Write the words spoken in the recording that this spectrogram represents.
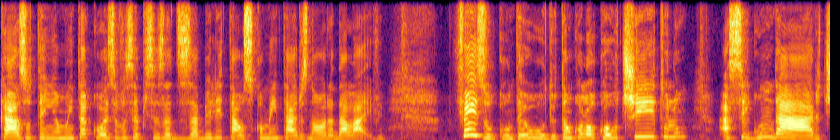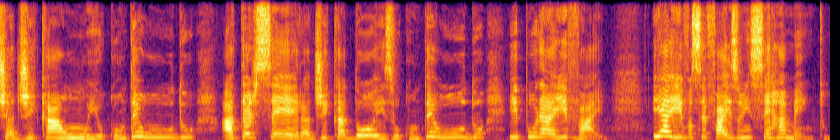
caso tenha muita coisa, você precisa desabilitar os comentários na hora da live. Fez o conteúdo, então colocou o título, a segunda arte, a dica 1 e o conteúdo, a terceira, a dica 2, o conteúdo e por aí vai. E aí você faz o encerramento.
